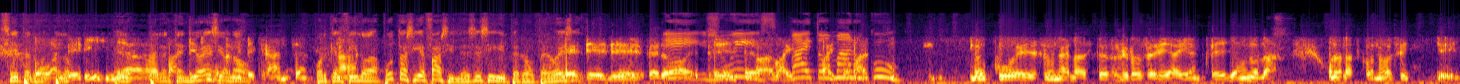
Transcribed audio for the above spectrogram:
Sí, pero, o pero, banderina, pero- pero ¿entendió ese o no? cantan. Porque el ¿Ah? filo de puta sí es fácil, ese sí, pero, pero Sí, ese... sí, sí, pero Ey, este- juiz, este va- va- vai va a tomar no cu. Nuku es una de las peores groserías y antes ya uno la uno las conoce. Y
